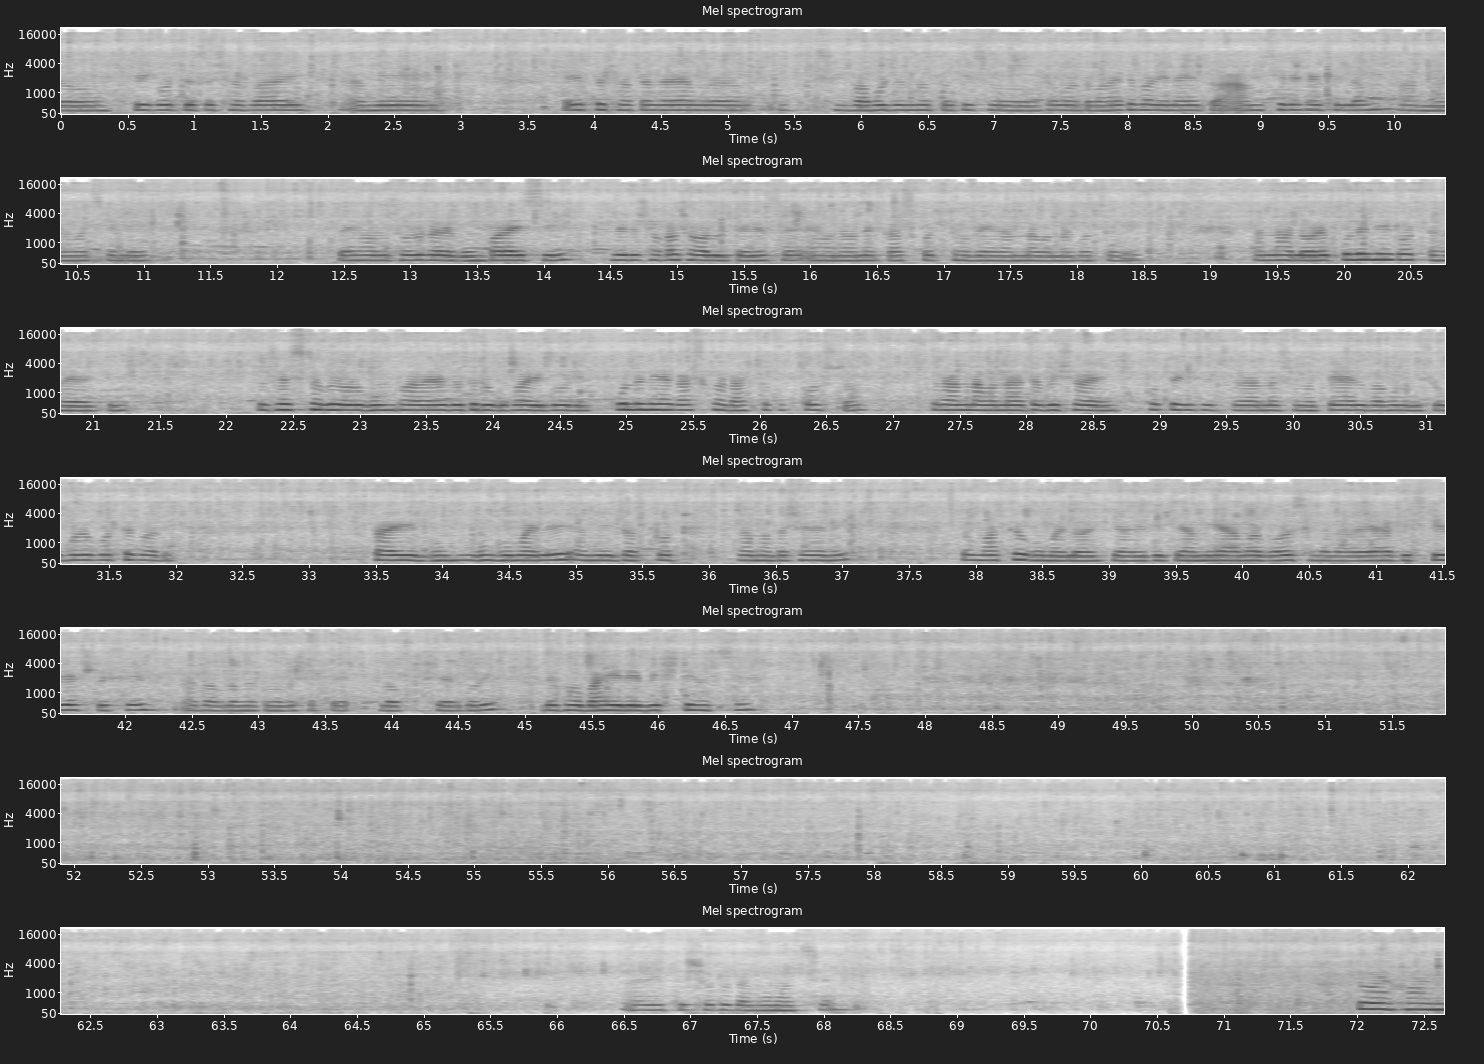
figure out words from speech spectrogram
তো কী করতেছে সবাই? আমি এই তো সকালে আমরা বাবুর জন্য তো কিছু একটা বানাইতে পারি নাই, তো আম ছিঁড়ে খাইছিলাম, আমি আমার ছেলে তো এখন ছোটোটারে ঘুম পাড়াইছি। যেহেতু সকাল সকাল উঠে গেছে, এখন অনেক কাজ করতে হবে রান্না বান্না করতে হবে। রান্না হলে ওরে কুলে নিয়ে করতে হয় আর কি। তো চেষ্টা করি ওর ঘুম পাড়ায় যতটুকু পারি করি। কুলে নিয়ে কাজ করা আসতে খুব কষ্ট। তো রান্না বান্নার একটা বিষয় করতে কিছু রান্নার সময় তেল বা কোনো কিছু উপরে পড়তে পারে। তাই ঘুম, ঘুমাইলেই আমি ঝটপট রান্নাটা সেরে নিই। তো মাত্র ঘুমাইলো আর কি, আর এদিকে আমি আমার বড় ছেলে দাঁড়ায় বৃষ্টি দেখতেছি। আর ভাবলাম যে তোমাদের সাথে ব্লগটা শেয়ার করি। দেখো বাহিরে বৃষ্টি হচ্ছে। আর এই তো ছোটটা ঘুমাচ্ছে। তো এখন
